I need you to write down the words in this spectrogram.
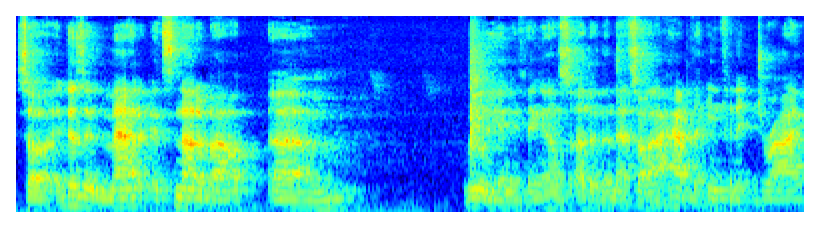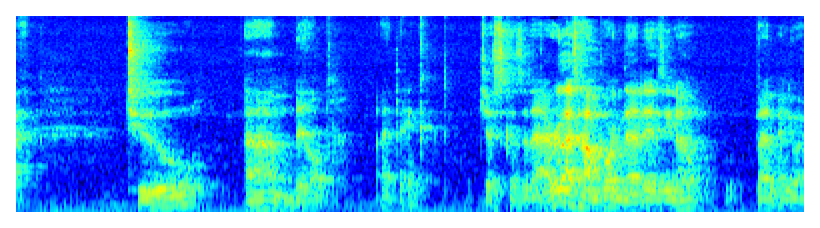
So it doesn't matter. It's not about um, really anything else other than that. So I have the infinite drive to um, build. I think just because of that. I realize how important that is. You know. But anyway.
